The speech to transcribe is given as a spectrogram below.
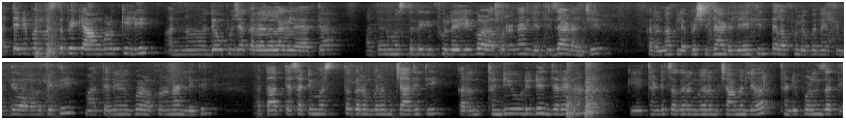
आत्याने पण मस्तपैकी आंघोळ केली आणि देवपूजा करायला लागल्या आत्या. आत्यानं मस्तपैकी फुलं हे गोळा करून आणली ती झाडांची. कारण आपल्यापाशी झाडं येतील त्याला फुलं पण येते. मग देवाला होते ती मग आत्याने गोळा करून आणली ती. आता आत्यासाठी मस्त गरम गरम चहा देते. कारण थंडी एवढी डेंजर आहे ना की थंडीचा गरम गरम चहा म्हणल्यावर थंडी पळून जाते.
